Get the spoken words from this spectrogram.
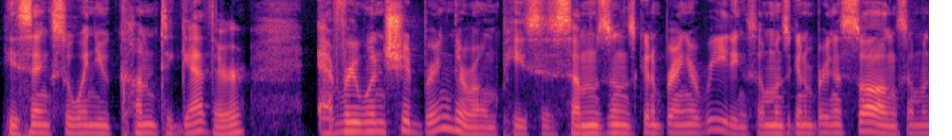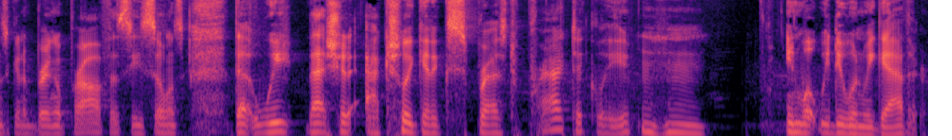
he's saying, so when you come together, everyone should bring their own pieces. Someone's going to bring a reading, someone's going to bring a song, someone's going to bring a prophecy, someone's that we that should actually get expressed practically Mhm. In what we do when we gather.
